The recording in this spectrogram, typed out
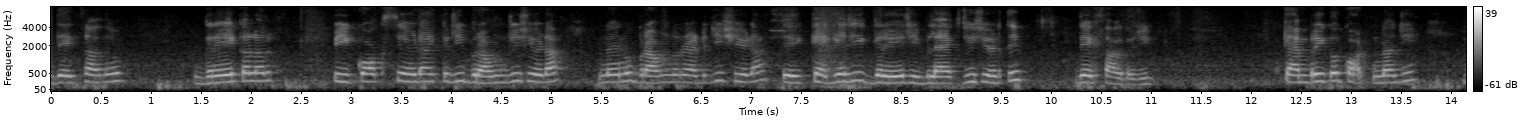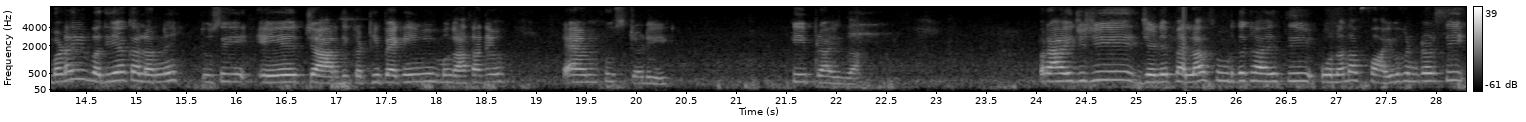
ਦੇਖ ਸਕਦੇ ਹੋ ਗ੍ਰੇ ਕਲਰ ਪੀਕੌਕ ਸ਼ੇਡ ਆ, ਇੱਕ ਜੀ ਬਰਾਊਨ ਜੀ ਸ਼ੇਡ ਆ, ਨਾ ਇਹਨੂੰ ਬਰਾਊਨ ਰੈੱਡ ਜੀ ਸ਼ੇਡ ਆ, ਤੇ ਇੱਕ ਹੈਗੀ ਆ ਜੀ ਗ੍ਰੇ ਜੀ ਬਲੈਕ ਜੀ ਸ਼ੇਡ ਤੇ। ਦੇਖ ਸਕਦੇ ਹੋ ਜੀ। ਕੈਂਬਰਿਕ ਕਾਟਨ ਆ ਜੀ। ਬੜਾ ਹੀ ਵਧੀਆ ਕਲਰ ਨੇ। ਤੁਸੀਂ ਇਹ ਚਾਰ ਦੀ ਇਕੱਠੀ ਪੈਕਿੰਗ ਵੀ ਮੰਗਾ ਸਕਦੇ ਹੋ। ਟਾਈਮ ਟੂ ਸਟੱਡੀ ਕੀ ਪ੍ਰਾਈਸ ਆ? ਪ੍ਰਾਈਸ ਜੀ, ਜਿਹੜੇ ਪਹਿਲਾਂ ਸੂਟ ਦਿਖਾਏ ਸੀ, ਉਹਨਾਂ ਦਾ 500 ਸੀ।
